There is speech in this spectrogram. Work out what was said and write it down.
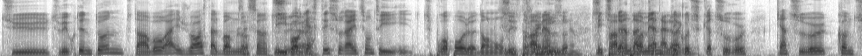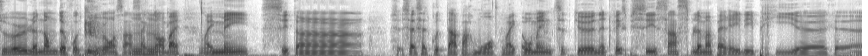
Tu, tu veux écouter une tune, tu t'en vas. Hey, je veux avoir cet album-là. Mais tu, il va euh, rester sur iTunes. tu Tu pourras pas le downloader. Tu te promènes, ça. Mais tu te promènes catalogue. t'écoutes ce que tu veux, quand tu veux, comme tu veux, le nombre de fois que tu veux, on s'en sac Mhm. donc bien. Ouais. Mais c'est un. Ça, ça te coûte tant par mois. Ouais. Au même titre que Netflix. Puis c'est sensiblement pareil les prix euh, que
